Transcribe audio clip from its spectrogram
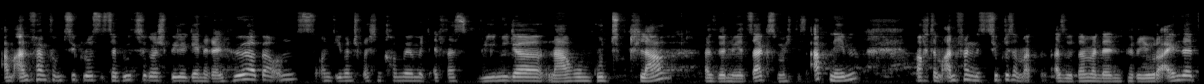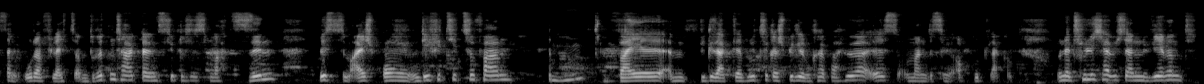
am Anfang vom Zyklus ist der Blutzuckerspiegel generell höher bei uns und dementsprechend kommen wir mit etwas weniger Nahrung gut klar. Also wenn du jetzt sagst, du möchtest abnehmen, macht am Anfang des Zyklus, also dann, wenn deine Periode einsetzt, dann, oder vielleicht so am dritten Tag deines Zykluses, macht es Sinn, bis zum Eisprung ein Defizit zu fahren. Mhm. Weil, ähm, wie gesagt, der Blutzuckerspiegel im Körper höher ist und man deswegen auch gut klarkommt. Und natürlich habe ich dann, während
